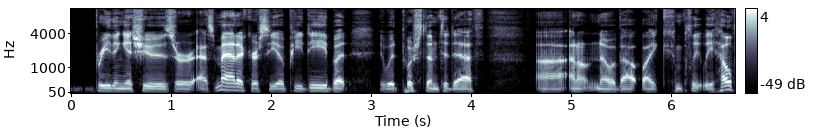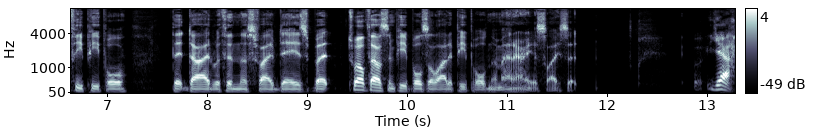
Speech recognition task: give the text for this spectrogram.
breathing issues or asthmatic or COPD, but it would push them to death. Uh, I don't know about like completely healthy people that died within those five days, but twelve thousand people is a lot of people, no matter how you slice it. Yeah.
